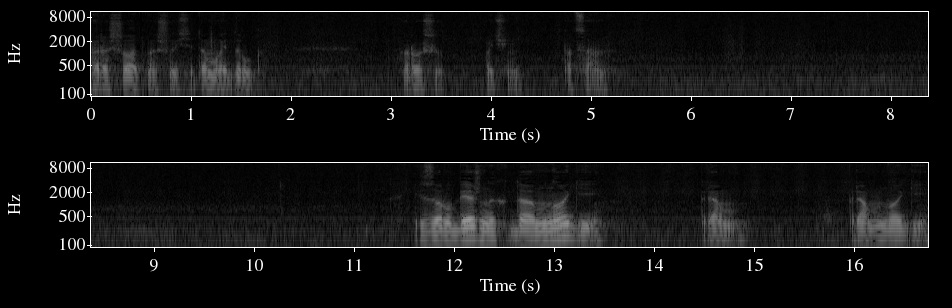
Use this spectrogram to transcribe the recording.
хорошо отношусь. Это мой друг. Хороший очень пацан. Из зарубежных, да, многие. Прям, прям многие.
